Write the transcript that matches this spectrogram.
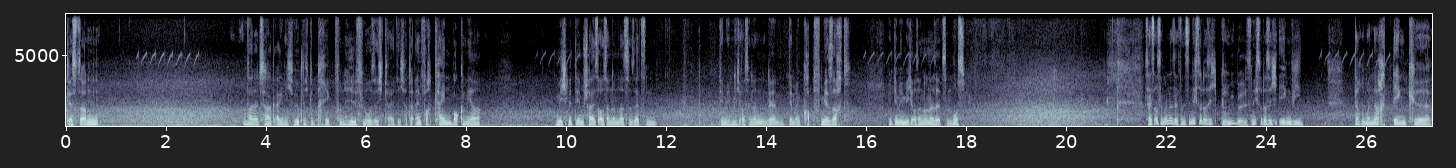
Gestern war der Tag eigentlich wirklich geprägt von Hilflosigkeit. Ich hatte einfach keinen Bock mehr, mich mit dem Scheiß auseinanderzusetzen, dem ich mich auseinander, der, der mein Kopf mir sagt, mit dem ich mich auseinandersetzen muss. Das heißt, auseinandersetzen. Es ist nicht so, dass ich grübel, es ist nicht so, dass ich irgendwie darüber nachdenke,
